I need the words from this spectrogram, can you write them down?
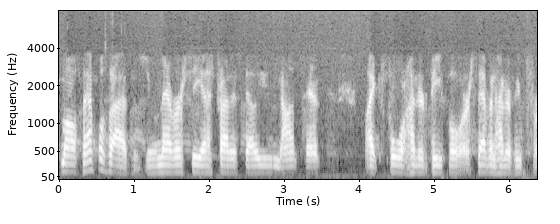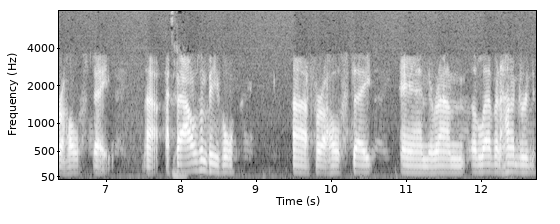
small sample sizes. You'll never see us try to sell you nonsense like 400 people or 700 people for a whole state. Now, a thousand people uh, for a whole state and around 1,100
